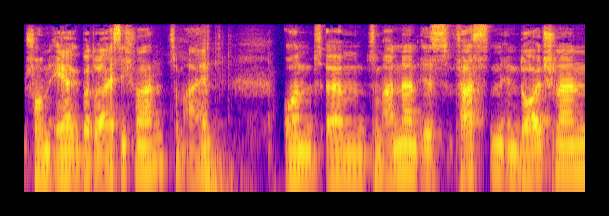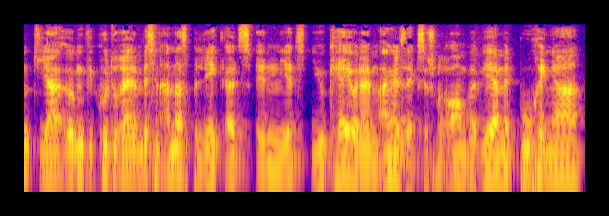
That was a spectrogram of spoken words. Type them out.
schon eher über 30 waren, zum einen. Und ähm, zum anderen ist Fasten in Deutschland ja irgendwie kulturell ein bisschen anders belegt als in jetzt UK oder im angelsächsischen Raum, weil wir ja mit Buchinger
